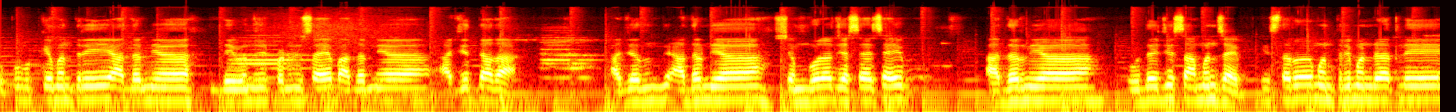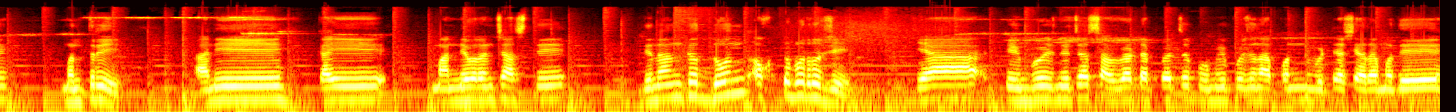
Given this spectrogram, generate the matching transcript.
उपमुख्यमंत्री आदरणीय देवेंद्र फडणवीस साहेब आदरणीय अजितदादा आदरणीय आदरणीय शंभूराज देसाई साहेब आदरणीय उदयजी सामंत साहेब हे सर्व मंत्रिमंडळातले मंत्री आणि काही मान्यवरांच्या हस्ते दिनांक दोन ऑक्टोबर रोजी या टेंबू योजनेच्या सहाव्या टप्प्याचं भूमिपूजन आपण विट्या शहरामध्ये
